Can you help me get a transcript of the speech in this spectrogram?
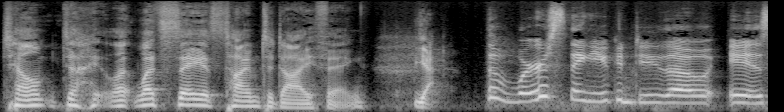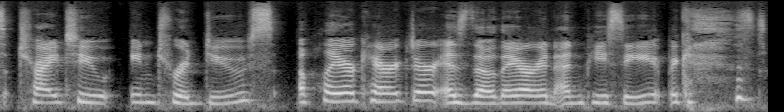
Tell let, let's say it's time to die thing. yeah. The worst thing you can do though is try to introduce a player character as though they are an NPC because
